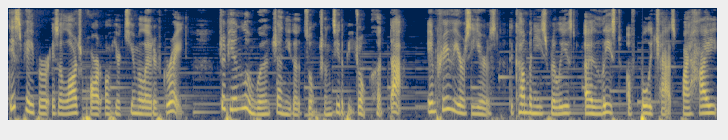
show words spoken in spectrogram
，This paper is a large part of your cumulative grade。这篇论文占你的总成绩的比重很大。In previous years, the companies released a list of bullet chats by, high,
